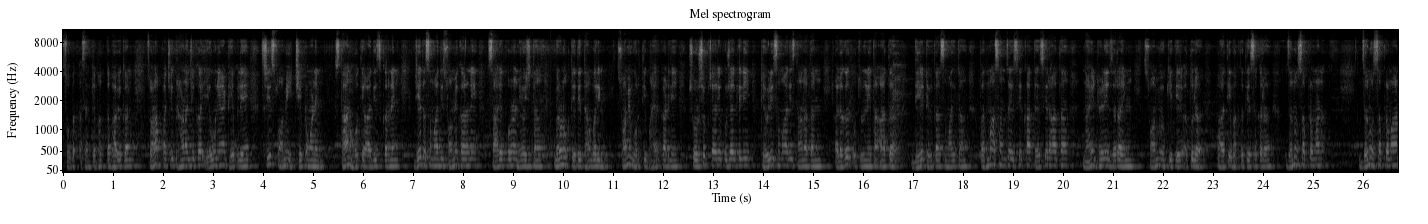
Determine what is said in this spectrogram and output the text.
सोबत असंख्य भक्त भाविक चोळाप्पाचे ग्रहणाजिक येऊन या ठेपले. श्री स्वामी इच्छेप्रमाणे स्थान होते आधीच करणे. जेत समाधी स्वामी कारणे सारे पूर्ण नियोजित. मिरवणूक तेथे थांबली. स्वामी मूर्ती बाहेर काढली. षोडशोपचारे पूजा केली. ठेवली समाधी स्थानात. अलगत उचलून आत. देह ठेवता समाधीत. पद्मासन जैसे का तैसे राहत? नाही ढळे जरा स्वामी ओकी ते अतुल. पाहती भक्त ते सकल. जणू सप्रमाण जणू सप्रमाण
